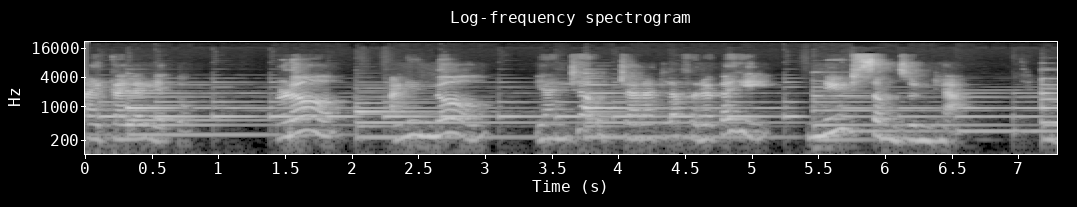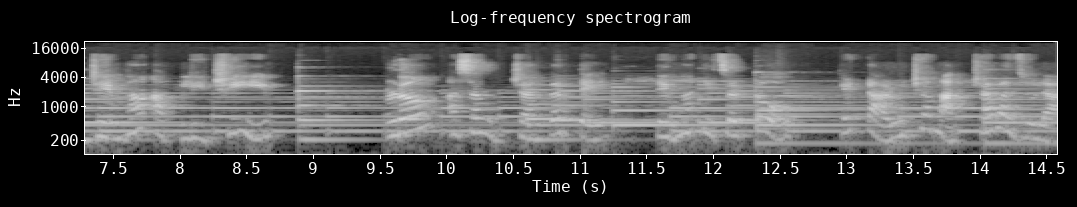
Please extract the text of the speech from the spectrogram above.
ऐकायला येतो. ण आणि न यांच्या उच्चारातला फरकही नीट समजून घ्या. जेव्हा आपली जीभ ण असा उच्चार करते तेव्हा तिचं टोक हे टाळूच्या मागच्या बाजूला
